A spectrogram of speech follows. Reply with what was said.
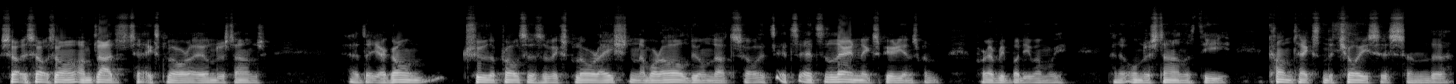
so, so, so I'm glad to explore. I understand uh, that you're going through the process of exploration, and we're all doing that. So it's it's it's a learning experience when for everybody when we kind of understand the context and the choices and the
